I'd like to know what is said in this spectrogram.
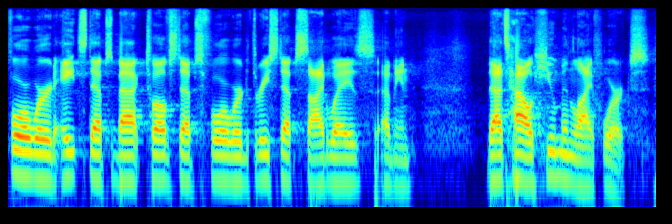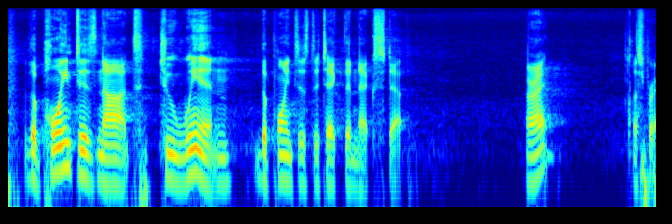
forward, eight steps back, 12 steps forward, three steps sideways. I mean, that's how human life works. The point is not to win, the point is to take the next step. All right? Let's pray.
